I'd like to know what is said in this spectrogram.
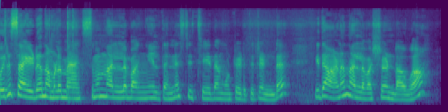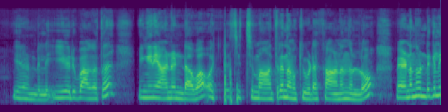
ഒരു സൈഡ് നമ്മൾ മാക്സിമം നല്ല ഭംഗിയിൽ തന്നെ സ്റ്റിച്ച് ചെയ്ത് അങ്ങോട്ട് എടുത്തിട്ടുണ്ട്. ഇതാണ് നല്ല വശം ഉണ്ടാവുക. ഈ രണ്ടിൽ ഈ ഒരു ഭാഗത്ത് ഇങ്ങനെയാണ് ഉണ്ടാവുക. ഒറ്റ സ്റ്റിച്ച് മാത്രമേ നമുക്കിവിടെ കാണുന്നുള്ളൂ. വേണമെന്നുണ്ടെങ്കിൽ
